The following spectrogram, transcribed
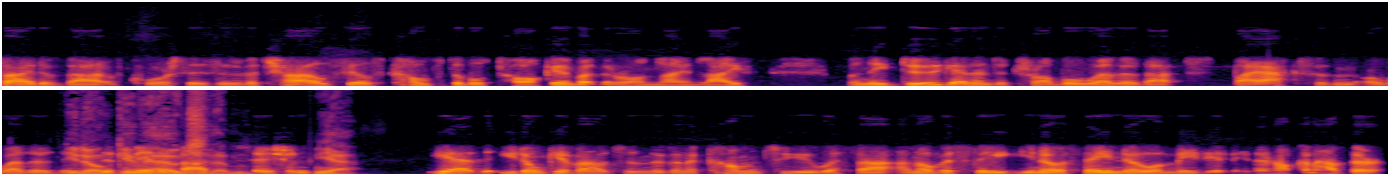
side of that, of course, is that if a child feels comfortable talking about their online life, when they do get into trouble, whether that's by accident or whether they, they've made a bad decision, Yeah. yeah, you don't give out to them. They're going to come to you with that, and obviously, you know, if they know immediately they're not going to have their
